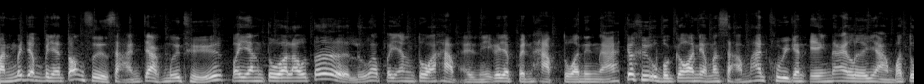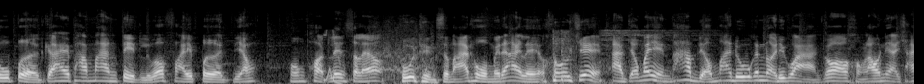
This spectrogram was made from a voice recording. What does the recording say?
มันไม่จำเป็นจะต้องสื่อสารจากมือถือไปยังตัวเราเตอร์ หรือว่าไปยังตัวหับอันนี้ก็จะเป็นหับตัวหนึ่งนะ ก็คืออุปกรณ์เนี่ยมันสามารถคุยกันเองได้เลยอย่างประตูเปิดก็ให้ผ้าม่านติด หรือว่าไฟเปิดเดี๋ยว โฮมพอดเล่นซะแล้ว พูดถึงสมาร์ทโฮมไม่ได้เลย โอเค อาจจะไม่เห็นภาพเดี๋ยวมาดูกันหน่อยดีกว่า ก็ของเราเนี่ยใช้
